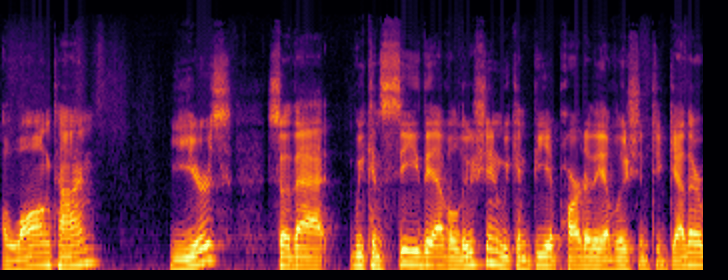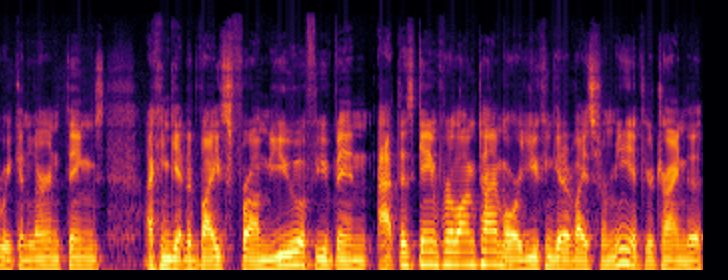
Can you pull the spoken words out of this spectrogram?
a long time, years, so that we can see the evolution. We can be a part of the evolution together. We can learn things. I can get advice from you if you've been at this game for a long time, or you can get advice from me if you're trying to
